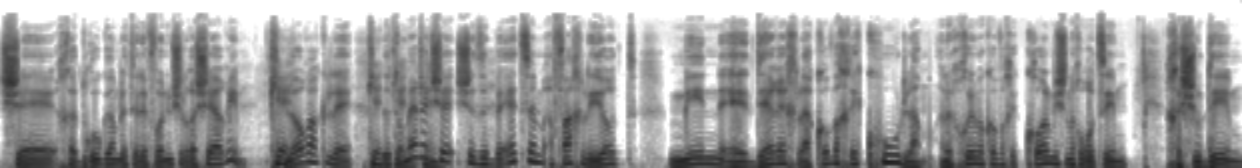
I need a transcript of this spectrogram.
שחדרו גם לטלפונים של ראשי ערים. כן. לא רק ל... כן, זאת כן, אומרת כן. ש, שזה בעצם הפך להיות מין אה, דרך לעקוב אחרי כולם. אנחנו יכולים לעקוב אחרי כל מי שאנחנו רוצים. חשודים,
